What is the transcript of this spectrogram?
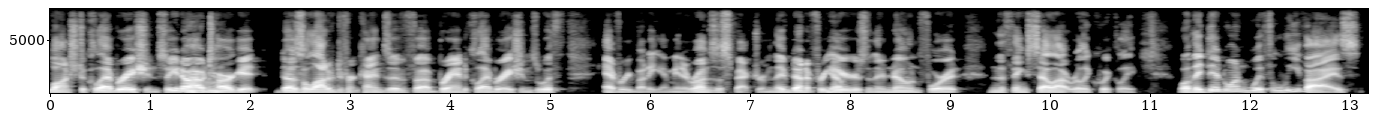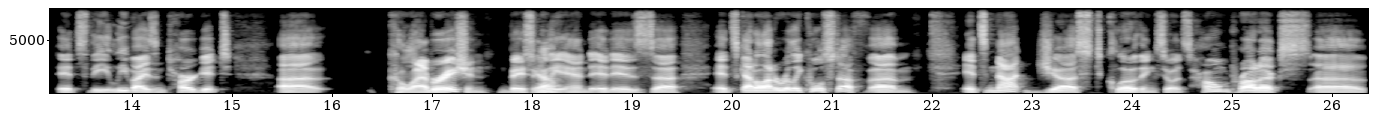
launched a collaboration. So you know how Mhm. Target does a lot of different kinds of uh, brand collaborations with everybody. I mean, it runs the spectrum. They've done it for Yep. years, and they're known for it, and the things sell out really quickly. Well, they did one with Levi's. It's the Levi's and Target uh, collaboration, basically, and it is uh, it's got a lot of really cool stuff. Um, it's not just clothing, so it's home products, uh,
